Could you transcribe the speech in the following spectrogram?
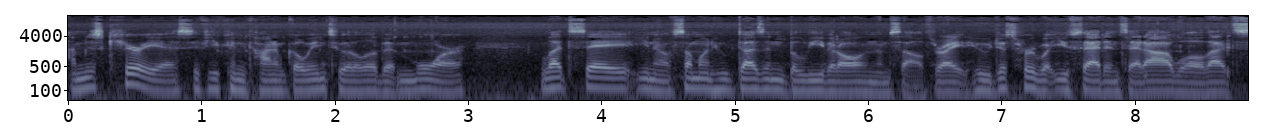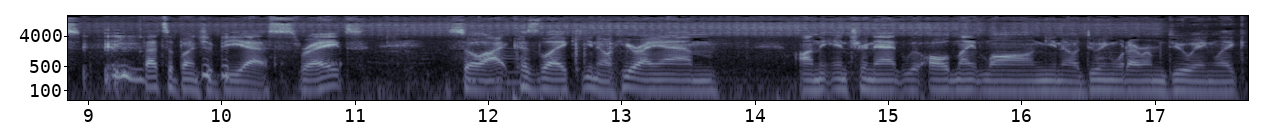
I'm just curious if you can kind of go into it a little bit more. Let's say, you know, someone who doesn't believe at all in themselves, right? Who just heard what you said and said, "Ah, well, that's that's a bunch of BS," right? So I cuz like, you know, here I am on the internet with all night long, you know, doing whatever I'm doing, like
